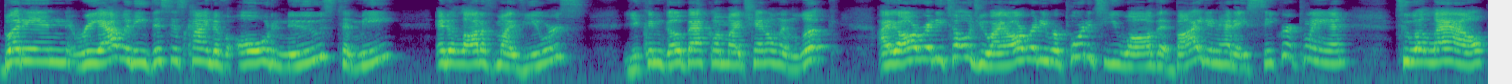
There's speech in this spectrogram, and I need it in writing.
but in reality, this is kind of old news to me and a lot of my viewers. You can go back on my channel and look. I already told you, I already reported to you all that Biden had a secret plan to allow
